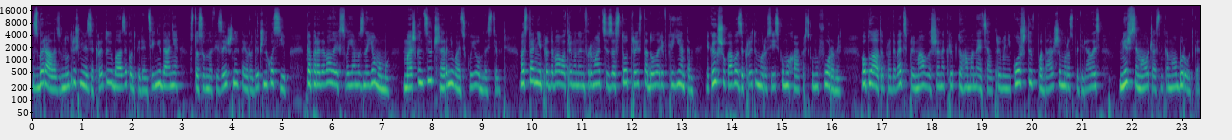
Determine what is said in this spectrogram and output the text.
збирали з внутрішньої закритої бази конфіденційні дані стосовно фізичних та юридичних осіб та передавали їх своєму знайомому, мешканцю Чернівецької області. Останній продавав отриману інформацію за 100-300 доларів клієнтам, яких шукав у закритому російському хакерському форумі. Оплату продавець приймав лише на криптогаманець, а отримані кошти в подальшому розподілялись між всіма учасниками оборудки.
